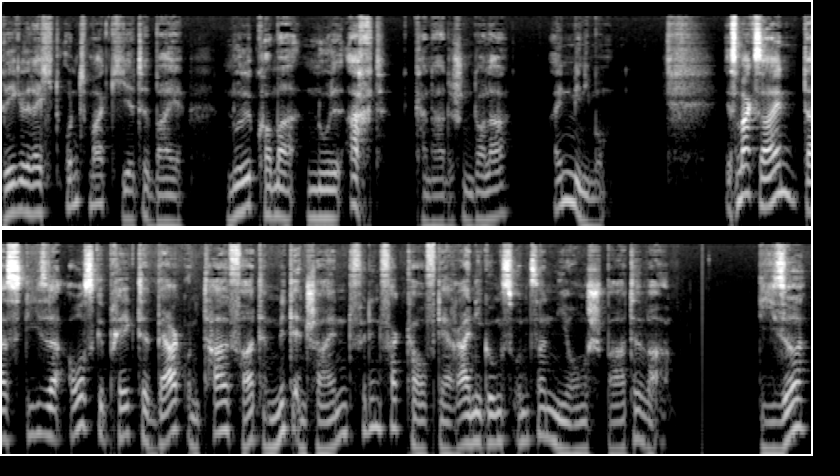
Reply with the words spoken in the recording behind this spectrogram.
regelrecht und markierte bei 0,08 kanadischen Dollar ein Minimum. Es mag sein, dass diese ausgeprägte Berg- und Talfahrt mitentscheidend für den Verkauf der Reinigungs- und Sanierungssparte war. Dieser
